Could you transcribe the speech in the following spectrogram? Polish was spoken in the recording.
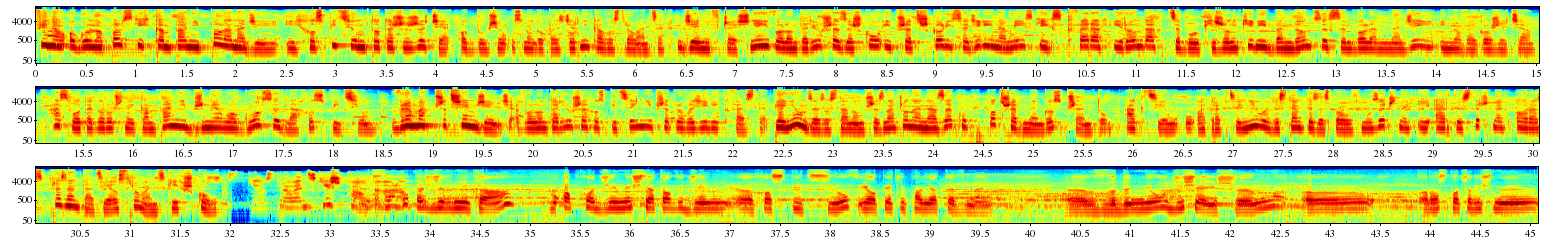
Finał ogólnopolskich kampanii Pola Nadziei i Hospicjum to też życie odbył się 8 października w Ostrołęce. Dzień wcześniej wolontariusze ze szkół i przedszkoli sadzili na miejskich skwerach i rondach cebulki żonkili będących symbolem nadziei i nowego życia. Hasło tegorocznej kampanii brzmiało Głosy dla Hospicjum. W ramach przedsięwzięcia wolontariusze hospicyjni przeprowadzili kwestę. Pieniądze zostaną przeznaczone na zakup potrzebnego sprzętu. Akcję uatrakcyjniły występy zespołów muzycznych i artystycznych oraz prezentacje ostrołęckich szkół. Ostrołęckie szkoły. 8 października obchodzimy Światowy Dzień e, Hospicjów i Opieki Paliatywnej. E, W dniu dzisiejszym e, rozpoczęliśmy,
